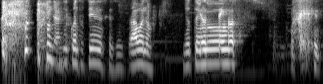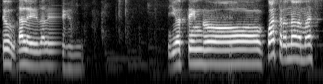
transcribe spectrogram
¿Cuántos tienes, Jesús? Ah, bueno, yo tengo. Yo tengo. Tú. Dale, dale, Jesús. Yo tengo cuatro nada más.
